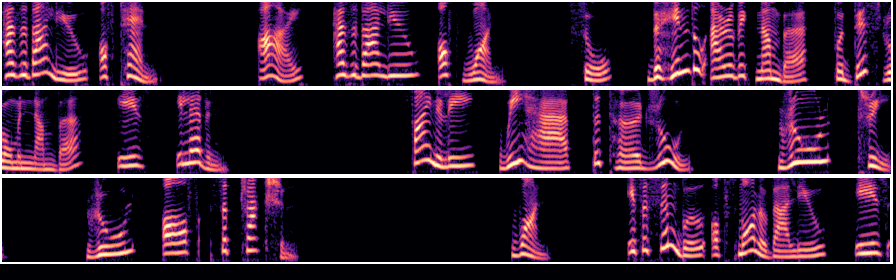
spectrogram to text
has a value of 10. i has a value of 1. So, the Hindu Arabic number for this Roman number is 11. Finally, we have the third rule. Rule 3. Rule of subtraction. 1. If a symbol of smaller value is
